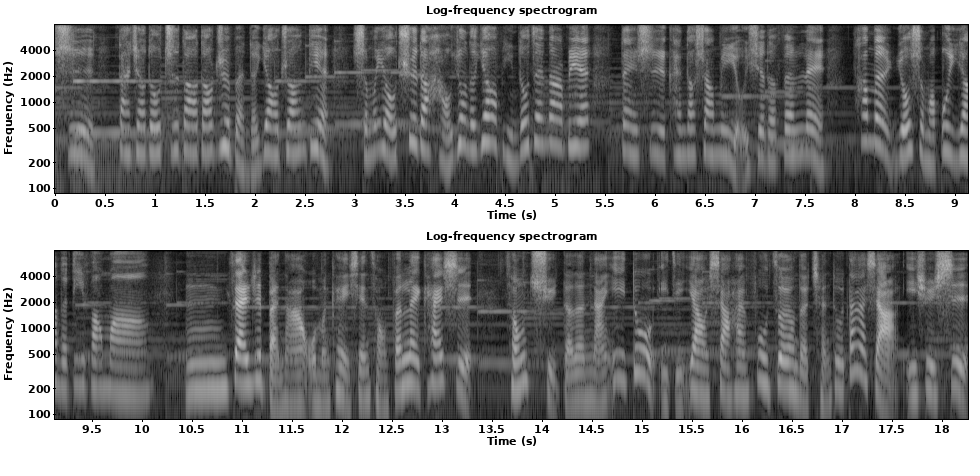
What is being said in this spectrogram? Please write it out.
是大家都知道到日本的药妆店，什么有趣的好用的药品都在那边，但是看到上面有一些的分类，他们有什么不一样的地方吗？嗯，在日本呢，我们可以先从分类开始，从取得的难易度以及药效和副作用的程度大小，依序是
